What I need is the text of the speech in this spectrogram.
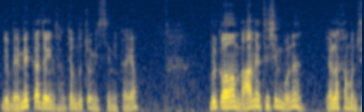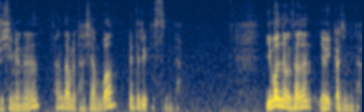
그리고 매매가적인 장점도 좀 있으니까요. 물건 마음에 드신 분은 연락 한번 주시면은 상담을 다시 한번 해드리겠습니다. 이번 영상은 여기까지입니다.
